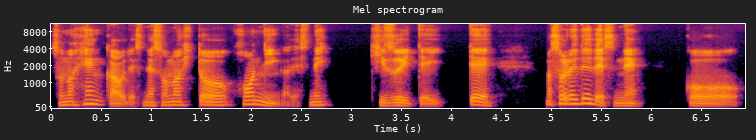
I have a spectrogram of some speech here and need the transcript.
その変化をですね、その人本人がですね、気づいていって、まあ、それでですね、こ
